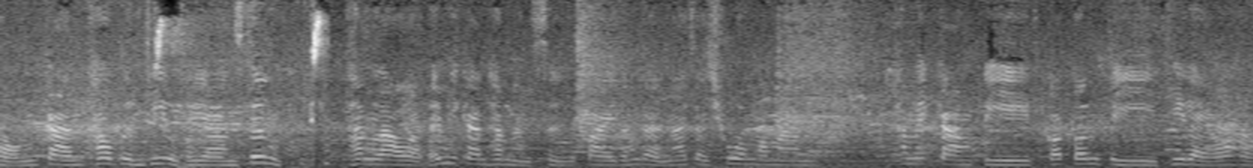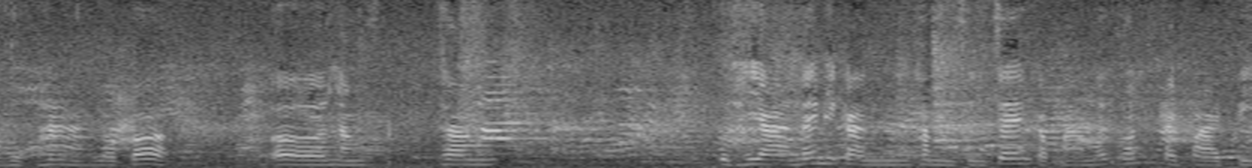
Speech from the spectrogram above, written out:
ของการเข้าพื้นที่อุทยาน ซึ่งทางเราอะได้มีการทำหนังสือไปตั้งแต่น่าจะช่วงประมาณถ้าไม่กลางปีก็ต้นปีที่แล้วอะค่ะ65แล้วก็ เออหนังทางอุทยานได้มีการทำหนังสือแจ้งกลับมาเมื่อปลายปลายปี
